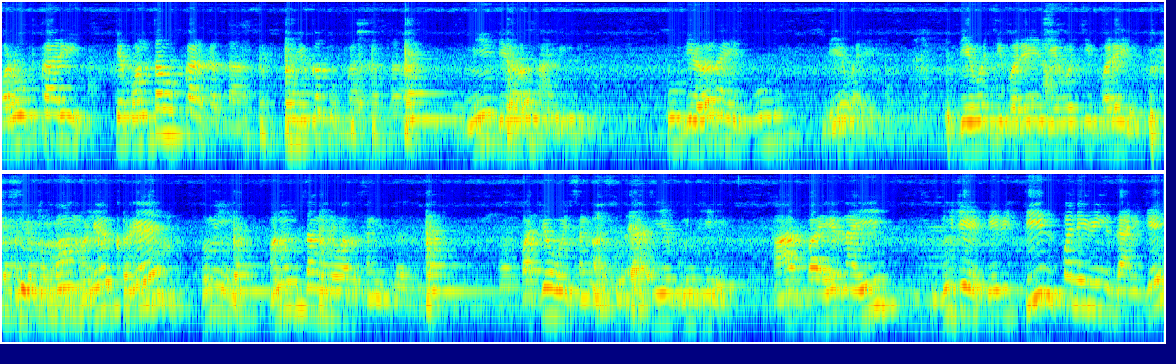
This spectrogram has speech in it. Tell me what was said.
परोपकारी ते कोणता उपकार करतात एकच उपकार करतात मी देव नाही तू देव नाही तू देव आहे देवची बरे देवची बरे म्हणे खरे तुम्ही म्हणून चांगले सांगितलं पाचव्या वय सांगितलं सुखाची एक गुंजे आत बाहेर नाही दुजे देवी तीन पणे विण जाणीचे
